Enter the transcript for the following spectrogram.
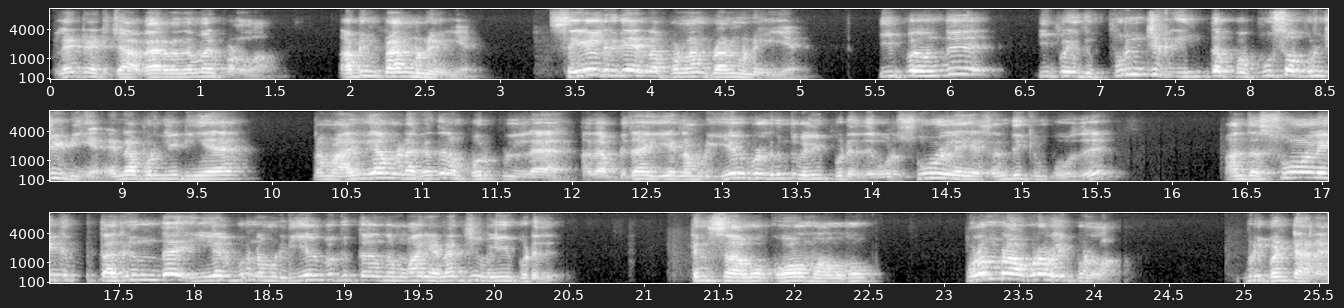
லேட் ஆயிடுச்சா? வேற எந்த மாதிரி பண்ணலாம்? அப்படின்னு பிளான் பண்ணுவீங்க. செயல் ரீதியா என்ன பண்ணலாம்னு பிளான் பண்ணுவீங்க? இப்ப வந்து இப்ப இது புரிஞ்சு இந்த புதுசா புரிஞ்சுக்கிட்டீங்க. என்ன புரிஞ்சுக்கிட்டீங்க? நம்ம அறியாம நடக்கிறது நம்ம பொறுப்பு இல்லை. அது அப்படிதான் நம்முடைய இயல்புல இருந்து வெளிப்படுது. ஒரு சூழ்நிலையை சந்திக்கும் போது அந்த சூழ்நிலைக்கு தகுந்த இயல்பு நம்முடைய இயல்புக்கு தகுந்த மாதிரி எனர்ஜி வெளிப்படுது. டென்ஷனாவோ கோபமாவோ புலம்பலா கூட வெளிப்படலாம். இப்படி பண்ணிட்டானே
